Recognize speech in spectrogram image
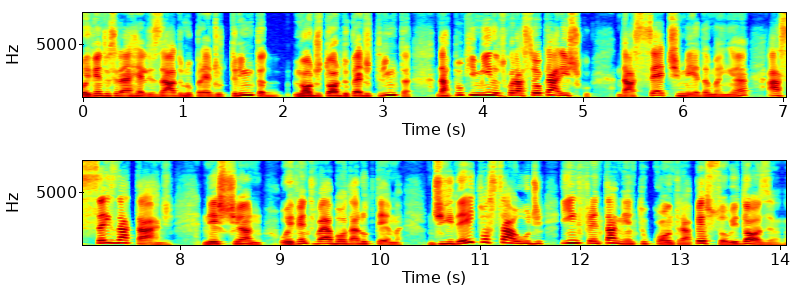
O evento será realizado no prédio 30, no auditório do prédio 30 da PUC Minas Coração Eucarístico, das 7h30 da manhã às 6 da tarde. Neste ano, o evento vai abordar o tema Direito à Saúde e Enfrentamento contra a Pessoa Idosa.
